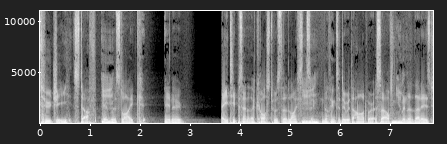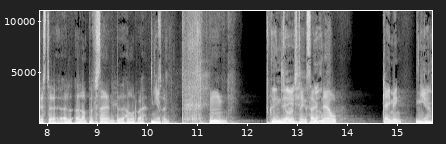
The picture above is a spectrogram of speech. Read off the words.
2G stuff, it Mm. was like you know. 80% of the cost was the licensing, nothing to do with the hardware itself. Mm. Yep. I mean, that, that is just a, a, a lump of sand, the hardware. Yep. So, hmm. Interesting. So Well- now, gaming. Yeah.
